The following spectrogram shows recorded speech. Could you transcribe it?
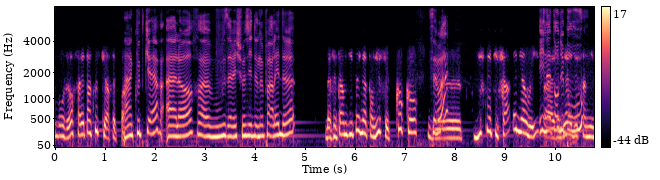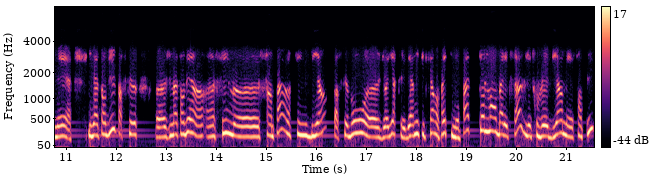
bonjour, ça va être un coup de cœur cette fois. Un coup de cœur. Alors, euh, vous avez choisi de nous parler de Bah, c'était un petit peu inattendu, c'est Coco. C'est de vrai? Disney Pixar. Eh bien oui. Inattendu bien pour vous? animés, euh, Inattendu parce que euh, je m'attendais à un, à un film euh, sympa, un film bien, parce que bon, euh, je dois dire que les derniers Pixar en fait, ils m'ont pas tellement emballé que ça. Je les trouvais bien, mais sans plus.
